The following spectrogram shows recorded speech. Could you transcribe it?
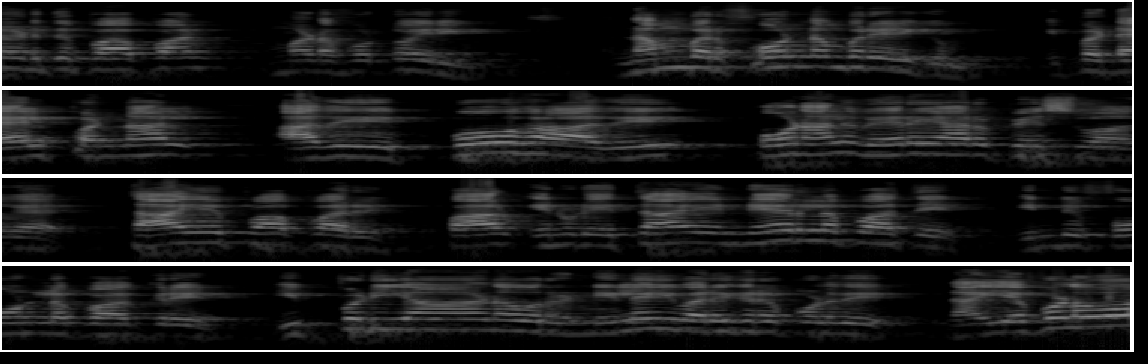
எடுத்து பார்ப்பான் உம்மோட ஃபோட்டோ இருக்கும். நம்பர் ஃபோன் நம்பர் இருக்கும். இப்போ டயல் பண்ணால் அது போகாது. போனாலும் வேற யாரும் பேசுவாங்க. தாயை பார்ப்பாரு. பார் என்னுடைய தாயை நேரில் பார்த்தேன். இன்று ஃபோனில் பார்க்கிறேன். இப்படியான ஒரு நிலை வருகிற பொழுது நான் எவ்வளவோ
